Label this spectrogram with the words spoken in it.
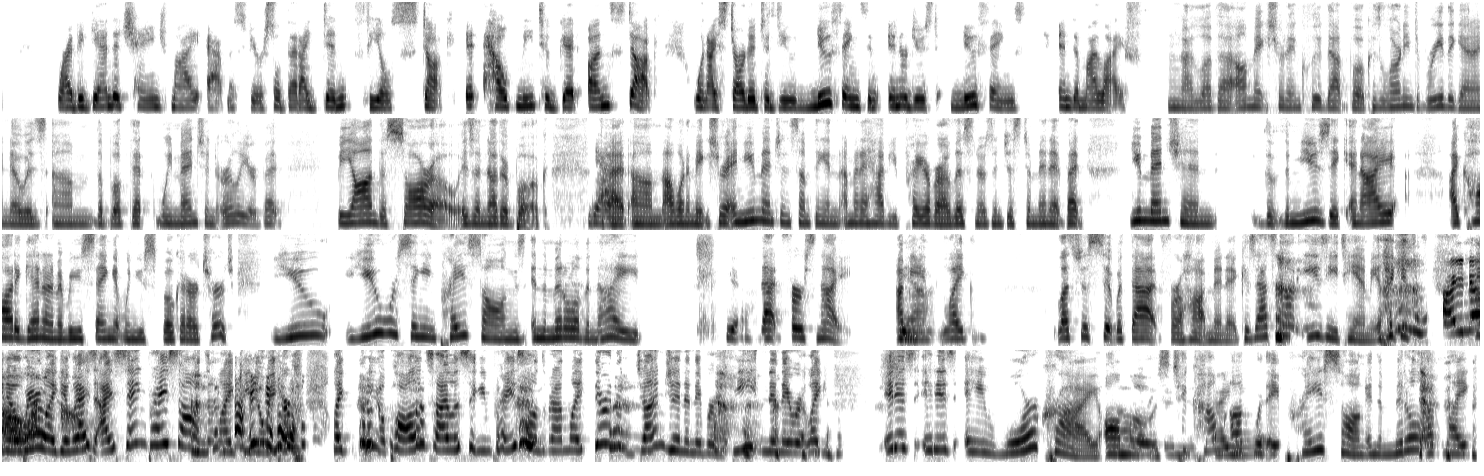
where I began to change my atmosphere so that I didn't feel stuck. It helped me to get unstuck when I started to do new things and introduced new things into my life. Mm, I love that. I'll make sure to include that book because Learning to Breathe Again, I know, is um, the book that we mentioned earlier. But Beyond the Sorrow is another book yeah. that um, I want to make sure. And you mentioned something, and I'm going to have you pray over our listeners in just a minute. But you mentioned the the music, and I I caught again. I remember you saying it when you spoke at our church. You you were singing praise songs in the middle of the night yeah that first night i Yeah. mean like let's just sit with that for a hot minute because that's not easy tammy like it's I know. you know, we're like, and I, I sing praise songs, and like, you I know, we hear like, you know, Paul and Silas singing praise songs, but I'm like, they're in a dungeon and they were beaten and they were like, it is, it is a war cry almost to Oh goodness, come up know with a praise song in the middle of like,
